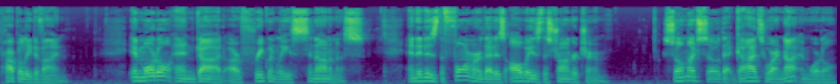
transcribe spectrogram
properly divine. Immortal and God are frequently synonymous and it is the former that is always the stronger term. So much so that gods who are not immortal,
